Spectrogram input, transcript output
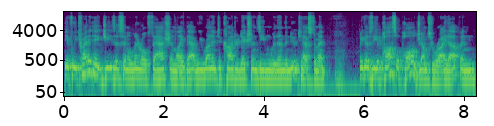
if we try to take Jesus in a literal fashion like that, we run into contradictions even within the New Testament, because the Apostle Paul jumps right up and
